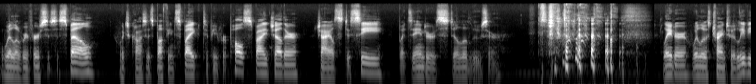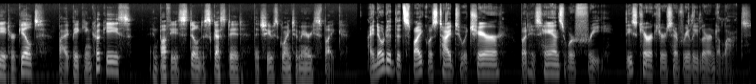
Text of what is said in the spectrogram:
Willow reverses the spell, which causes Buffy and Spike to be repulsed by each other, Giles to see, but Xander is still a loser. Later, Willow is trying to alleviate her guilt by baking cookies, and Buffy is still disgusted that she was going to marry Spike. I noted that Spike was tied to a chair, but his hands were free. These characters have really learned a lot.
